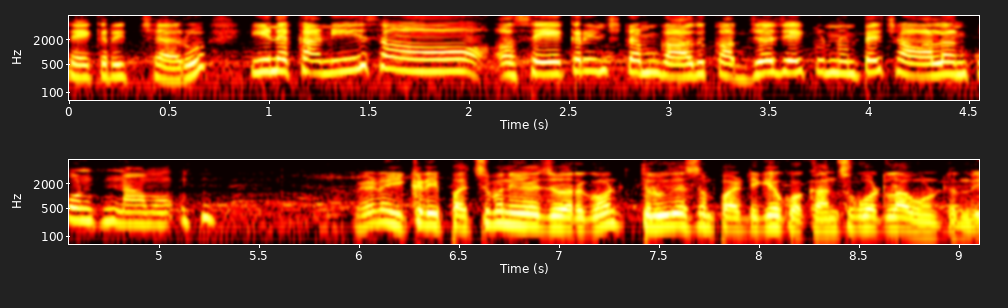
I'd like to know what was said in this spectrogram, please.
సేకరించారు. ఈయన కనీసం సేకరించడం కాదు కబ్జా చేయకుండా ఉంటే చాలా అనుకుంటున్నాము మేడం ఇక్కడ ఈ పశ్చిమ నియోజకవర్గం తెలుగుదేశం పార్టీకి ఒక కంచుకోటలా ఉంటుంది.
